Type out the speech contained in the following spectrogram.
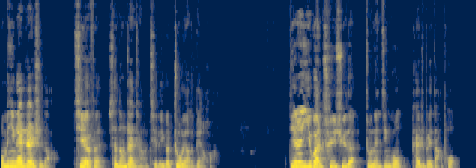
我们应该认识到。”七月份，山东战场起了一个重要的变化，敌人一贯吹嘘的重点进攻开始被打破。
